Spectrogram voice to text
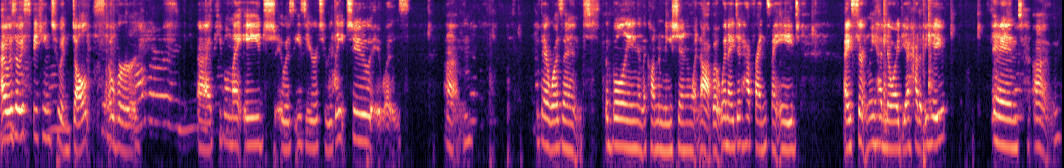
I was always speaking to adults over uh, people my age. It was easier to relate to. It was, um, there wasn't the bullying and the condemnation and whatnot. But when I did have friends my age, I certainly had no idea how to behave. And um,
